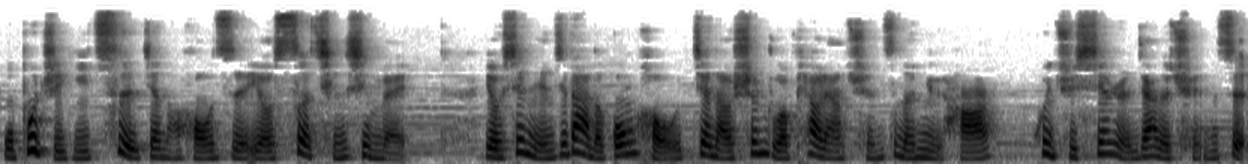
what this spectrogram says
我不止一次见到猴子有色情行为，有些年纪大的公猴见到身着漂亮裙子的女孩，会去掀人家的裙子，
